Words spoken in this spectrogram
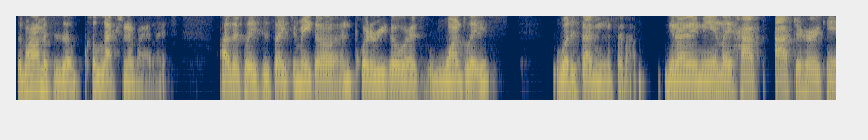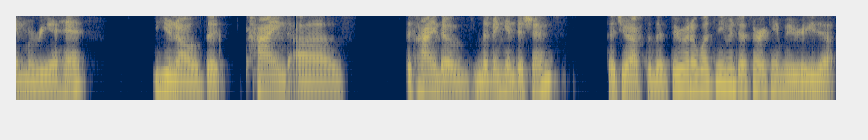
the Bahamas is a collection of islands. Other places like Jamaica and Puerto Rico, where it's one place, what does that mean for them? You know what I mean? Like half, after Hurricane Maria hit, you know, the kind of the kind of living conditions that you have to live through. And it wasn't even just Hurricane Maria.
